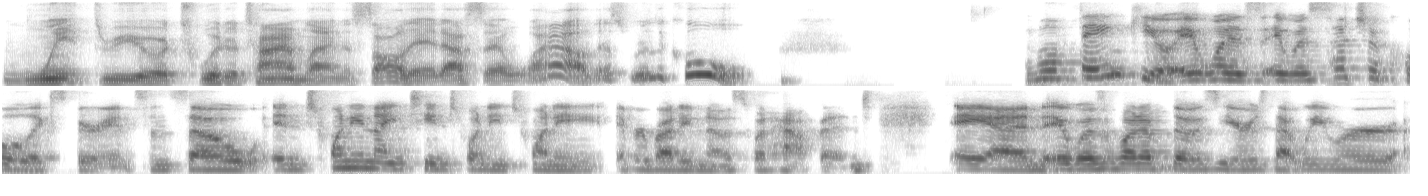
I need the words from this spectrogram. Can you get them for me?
went through your Twitter timeline and saw that, I said, "Wow, that's really cool." Well, thank you. It was it was such a cool experience. And so in 2019, 2020, everybody knows what happened. And it was one of those years that we were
